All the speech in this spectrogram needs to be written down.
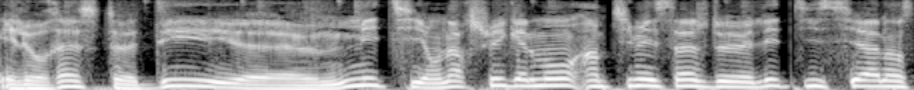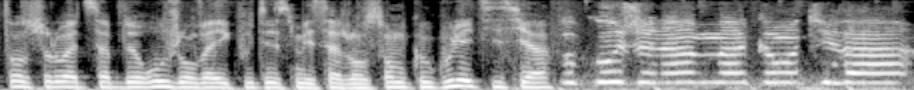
et le reste des euh, métiers. On a reçu également un petit message de Laetitia à l'instant sur le WhatsApp de Rouge. On va écouter ce message ensemble. Coucou Laetitia. Coucou jeune homme, comment tu vas?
